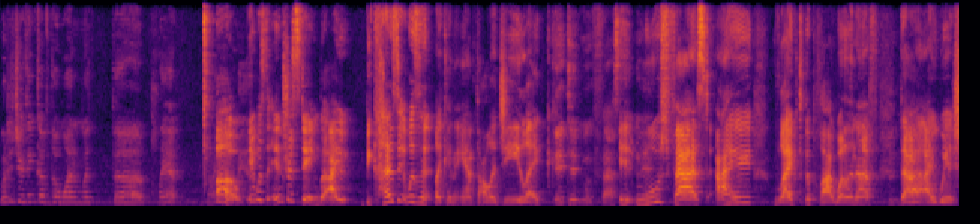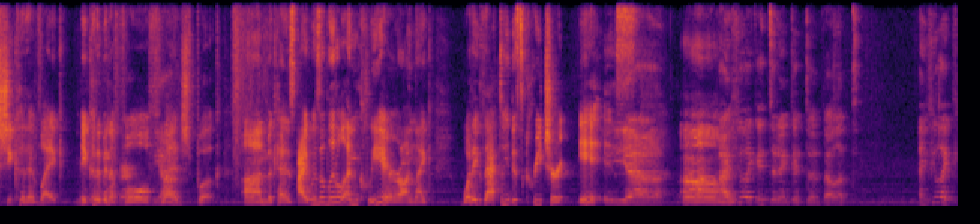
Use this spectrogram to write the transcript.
What did you think of the one with the plant? Oh, it was interesting, but I because it wasn't like an anthology, like It did move fast. it didn't moves fast. I liked the plot well enough Mhm. that I wish she could have like Made it could have it been a full fledged book. Um, because I was a little unclear on like what exactly this creature is. Yeah. Um I feel like it didn't get developed. I feel like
